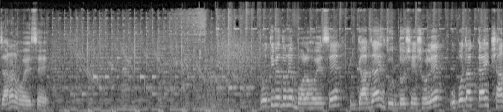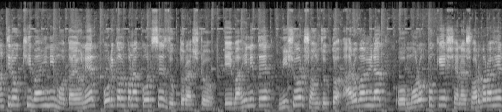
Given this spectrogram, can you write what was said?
জানানো হয়েছে। প্রতিবেদনে বলা হয়েছে, গাজায় যুদ্ধ শেষ হলে উপত্যকায় শান্তিরক্ষী বাহিনী মোতায়েনের পরিকল্পনা করছে যুক্তরাষ্ট্র। এ বাহিনীতে মিশর, সংযুক্ত আরব আমিরাত ও মোরক্কোকে সেনা সরবরাহের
